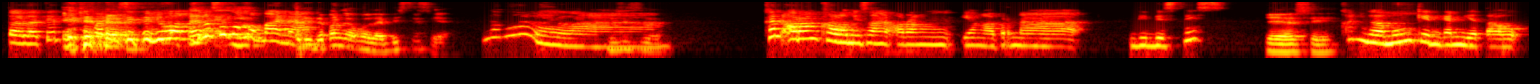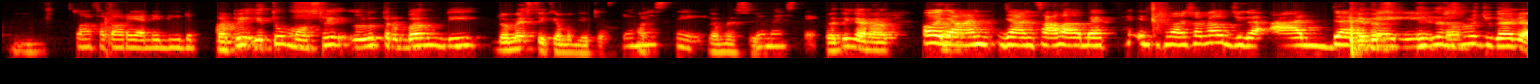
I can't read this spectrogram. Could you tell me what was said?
Toiletnya tuh cuma di situ doang. Terus lu Eh, mau iya, ke mana? di depan nggak boleh bisnis ya Nggak boleh lah. Bisnis ya? Kan orang kalau misalnya orang yang nggak pernah di bisnis, iya sih kan nggak mungkin kan dia tahu Hmm. lavatory ada di depan. tapi itu mostly lu terbang di domestik ya begitu domestik. domestik Domestik. berarti karena Oh, Karena- jangan jangan salah, Beb. Internasional juga ada Inter- kayak gitu. internasional juga ada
